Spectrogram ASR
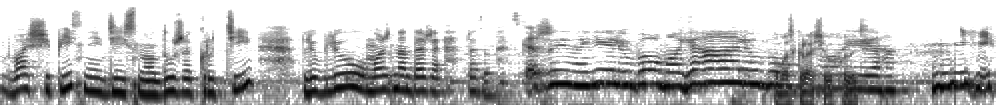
Ваші пісні дійсно дуже круті. Люблю, можна даже разом. Скажи мені, любов моя, любов. У вас краще виходить. Ні.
